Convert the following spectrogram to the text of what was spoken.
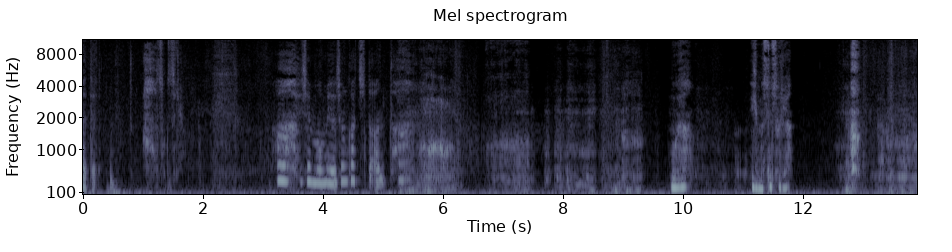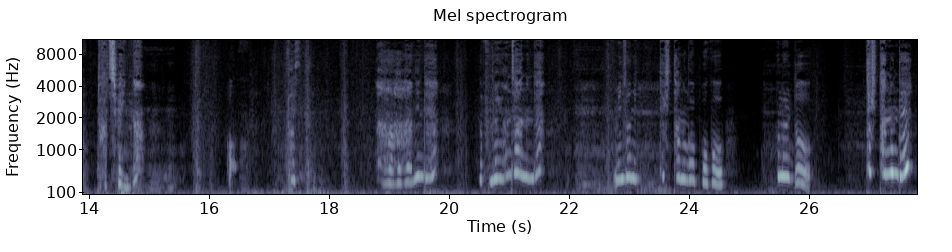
끊어야 돼. 아, 속쓰려. 아, 이제 몸이 예전 같지도 않다. 뭐야? 이게 무슨 소리야? 헉! 누가 집에 있나? 어. 아, 아닌데? 나 분명히 혼자 왔는데? 민선이 택시 타는 거 보고 흐물도 택시 탔는데?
